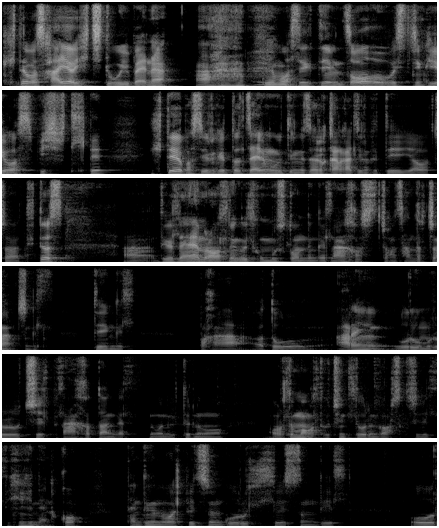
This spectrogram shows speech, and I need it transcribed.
Гэхдээ бас хаяа ичдэг үе байна. Аа. тийм үү Бас яг тийм 100% ичинхий бас биш л те. Гэхдээ бас ерөөхдөө зарим үед ингээ зориг гаргаад ерөөхдөө явж байгаа. Гэхдээ бас тэгэл амар олон ингээл хүмүүс дунд ингээл анх бас жоохон сандарж байгаа юм чинь ингээл. Тэ ингээл баха одоо арын өр өмрөөрөө жишээлбэл анх одоо ингээл нөгөө нэг тэр нөгөө урлаг Монгол төвчийн төлөөр ингээ орсон чигээл ихэнх нь танихгүй. Таньдаг нь Волпицэн гүрэл байсан. Тэгэл өөр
